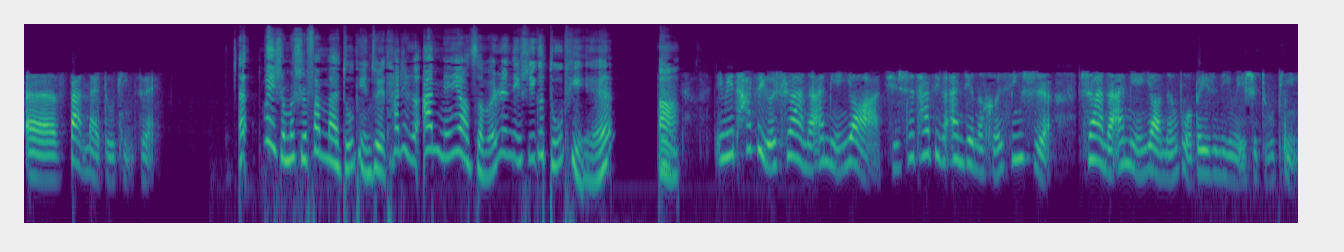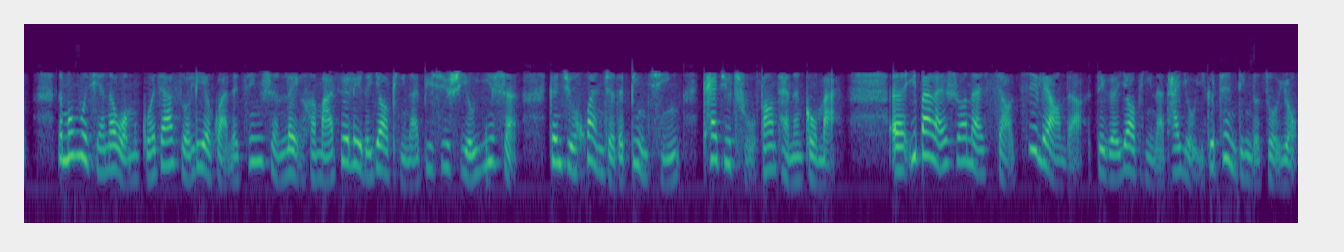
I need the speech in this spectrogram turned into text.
呃贩卖毒品罪。为什么是贩卖毒品罪？他这个安眠药怎么认定是一个毒品啊？因为他这个涉案的安眠药啊，其实他这个案件的核心是涉案的安眠药能否被认定为是毒品。那么目前呢，我们国家所列管的精神类和麻醉类的药品呢，必须是由医生根据患者的病情开具处方才能购买。呃，一般来说呢，小剂量的这个药品呢，它有一个镇定的作用；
